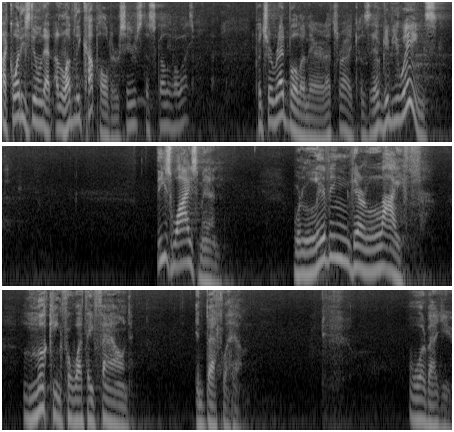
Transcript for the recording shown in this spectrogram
Like what he's doing that. A lovely cup holder. Here's the skull of a wise man. Put your Red Bull in there. That's right, because they'll give you wings. These wise men were living their life looking for what they found in Bethlehem. What about you?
